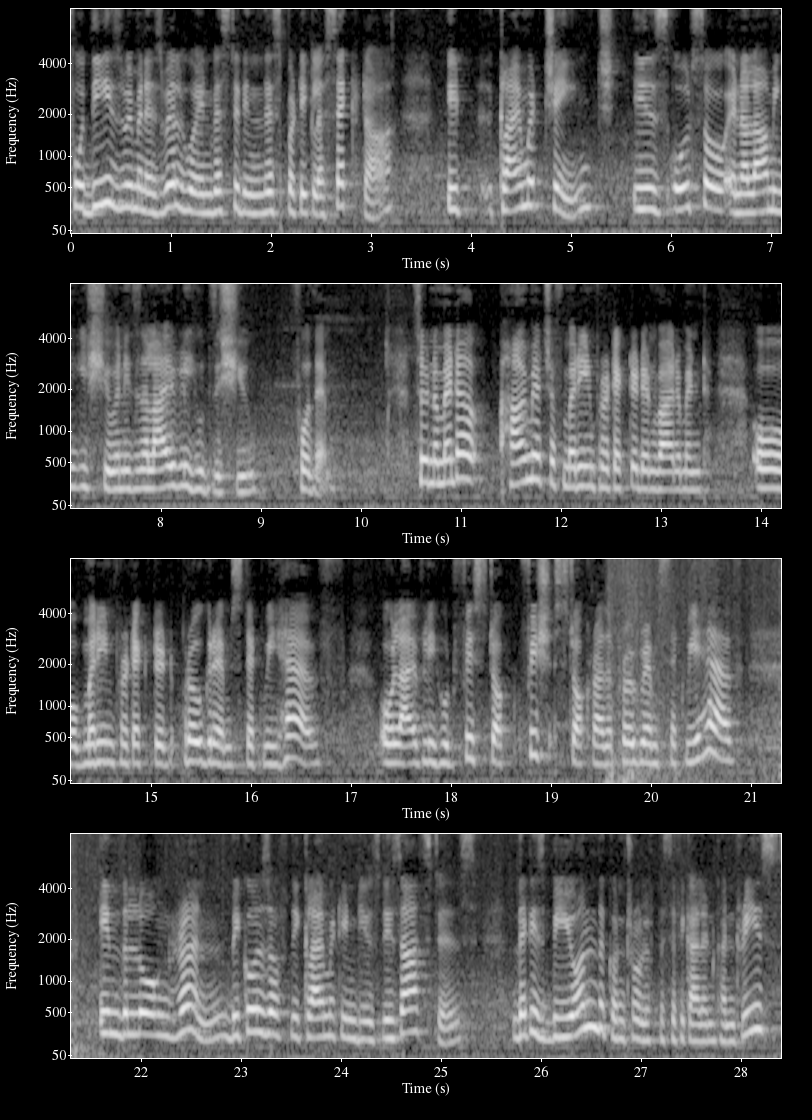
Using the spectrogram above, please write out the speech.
for these women as well who are invested in this particular sector, it, climate change is also an alarming issue and it's a livelihoods issue for them. So no matter how much of marine protected environment or marine protected programs that we have or livelihood fish stock, fish stock rather programs that we have, in the long run, because of the climate induced disasters that is beyond the control of Pacific Island countries,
